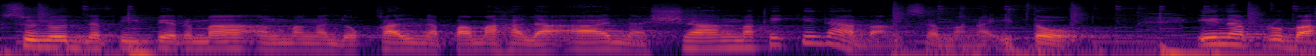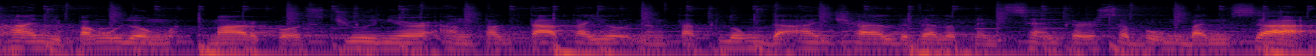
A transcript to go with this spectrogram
Sunod na pipirma ang mga lokal na pamahalaan na siyang makikinabang sa mga ito. Inaprubahan ni Pangulong Marcos Jr. ang pagtatayo ng 300 Child Development Center sa buong bansa.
